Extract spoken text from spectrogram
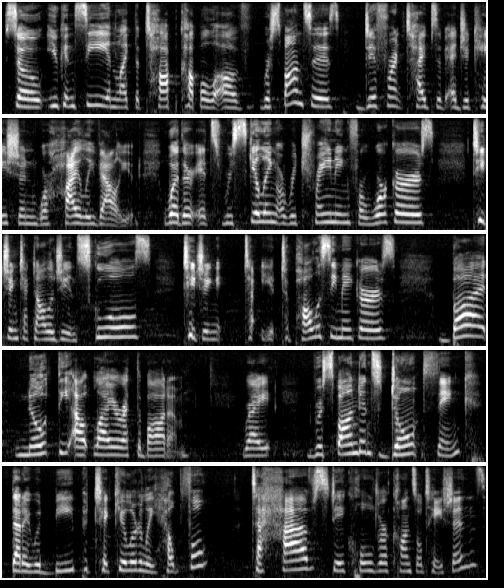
So you can see in like the top couple of responses, different types of education were highly valued, whether it's reskilling or retraining for workers, teaching technology in schools, teaching to policymakers, but note the outlier at the bottom right? Respondents don't think that it would be particularly helpful to have stakeholder consultations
